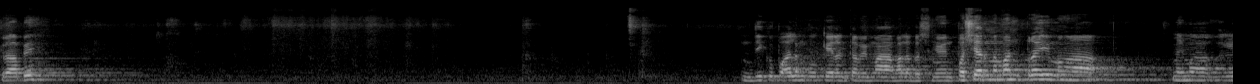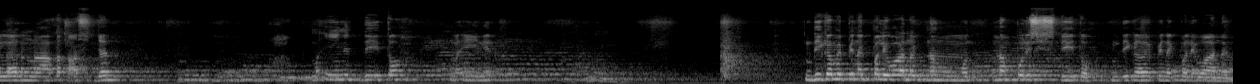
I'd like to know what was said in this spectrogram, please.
Grabe. Hindi ko pa alam kung kailan kami makakalabas ngayon. Pa-share naman, pre, yung mga may mga kakilalang nakakataas dyan. Mainit dito. Mainit. Hindi kami pinagpaliwanag ng ng pulis dito. Hindi kami pinagpaliwanag.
